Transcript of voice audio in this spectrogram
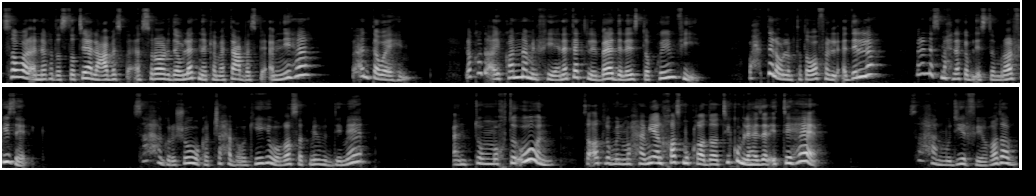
تتصور أنك تستطيع العبث بأسرار دولتنا كما تعبث بأمنها فأنت واهم. لقد أيقنا من خيانتك للبلد الذي تقيم فيه وحتى لو لم تتوفر الأدلة فلن نسمح لك بالاستمرار في ذلك. صاح جروشو وقد شحب وجهه وغاضت منه الدماء. أنتم مخطئون! سأطلب من محامي الخاص مقاضاتكم لهذا الاتهام! صاح المدير في غضب.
